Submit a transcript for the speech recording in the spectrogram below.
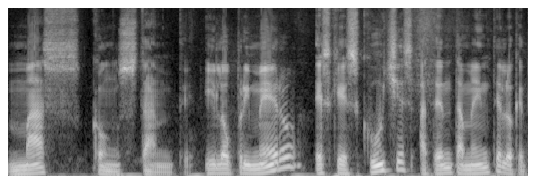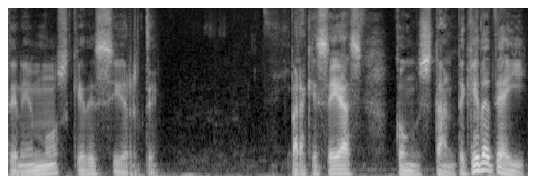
más constante. Y lo primero es que escuches atentamente lo que tenemos que decirte para que seas constante. Quédate ahí,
